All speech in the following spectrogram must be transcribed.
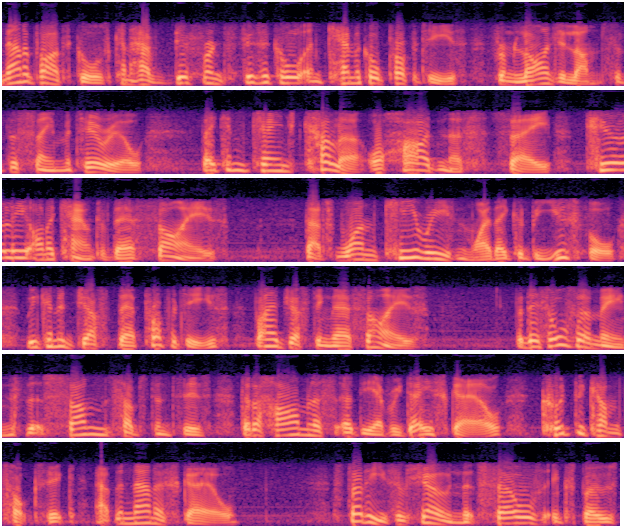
Nanoparticles can have different physical and chemical properties from larger lumps of the same material, they can change color or hardness, say, purely on account of their size. That's one key reason why they could be useful. We can adjust their properties by adjusting their size. But this also means that some substances that are harmless at the everyday scale could become toxic at the nanoscale. Studies have shown that cells exposed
